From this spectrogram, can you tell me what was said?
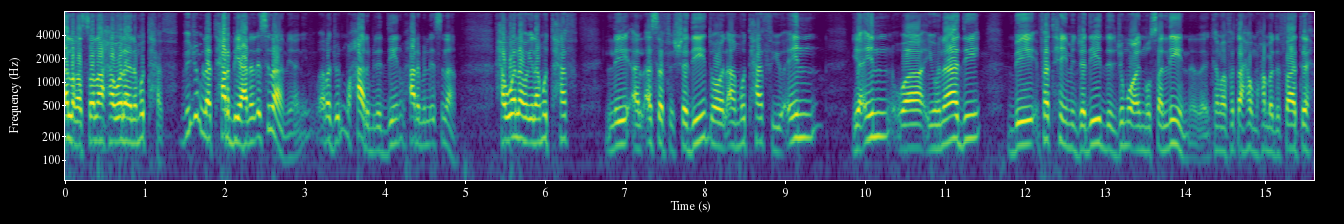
ألغى الصلاة حولها إلى متحف في جملة حربي على الإسلام يعني رجل محارب للدين محارب للإسلام. حوله إلى متحف للأسف الشديد وهو الآن متحف يئن يئن وينادي بفتحه من جديد لجموع المصلين كما فتحه محمد الفاتح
